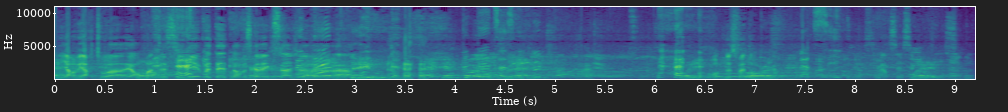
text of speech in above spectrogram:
venir vers toi et enfin te signer peut-être, non parce qu'avec ça, je... hein Peut-être, ça serait cool. On te le souhaite en tout cas. Merci. Merci, merci. c'est cool.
